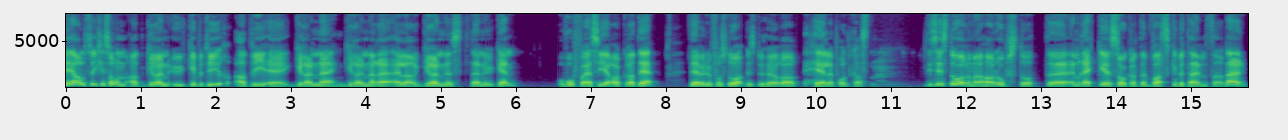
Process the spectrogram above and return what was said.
Det er altså ikke sånn at grønn uke betyr at vi er grønne, grønnere eller grønnest denne uken. Og hvorfor jeg sier akkurat det, det vil du forstå hvis du hører hele podkasten. De siste årene har det oppstått eh, en rekke såkalte vaskebetegnelser, der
